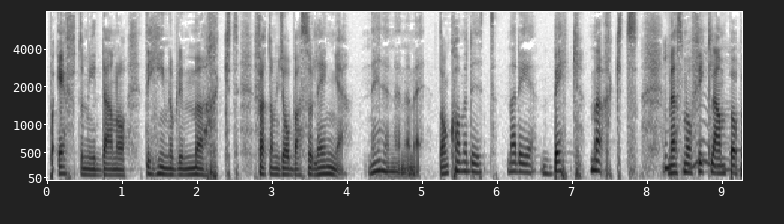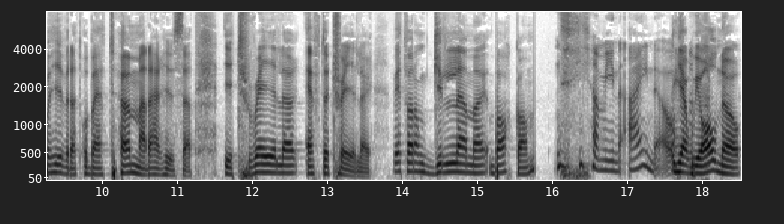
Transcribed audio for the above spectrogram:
på eftermiddagen och det hinner bli mörkt för att de jobbar så länge. Nej, nej, nej, nej, nej. De kommer dit när det är beckmörkt med små ficklampor på huvudet och börjar tömma det här huset i trailer efter trailer. Vet vad de glömmer bakom? I mean, I know. Yeah, we all know.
